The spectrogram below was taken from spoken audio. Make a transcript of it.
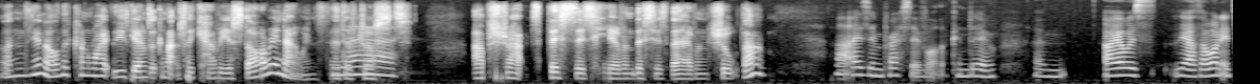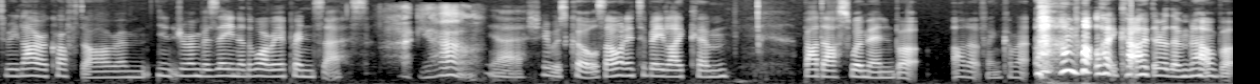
and you know they can write these games that can actually carry a story now instead of just abstract. This is here and this is there and shoot that. That is impressive what they can do. Um, I always, yes, I wanted to be Lara Croft or, um, you, do you remember Xena the Warrior Princess? Yeah, Yeah, she was cool. So I wanted to be like um, badass women, but I don't think I'm. A, I'm not like either of them now. But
